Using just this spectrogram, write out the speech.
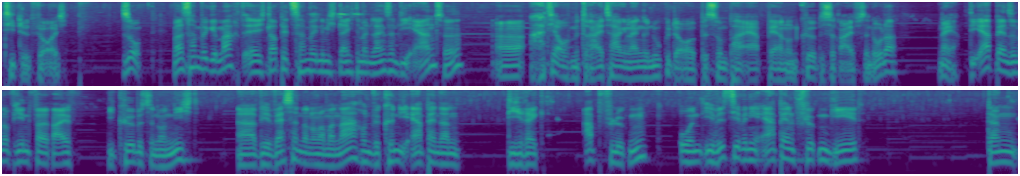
Titel für euch. So, was haben wir gemacht? Äh, ich glaube, jetzt haben wir nämlich gleich langsam die Ernte. Äh, hat ja auch mit drei Tagen lang genug gedauert, bis so ein paar Erdbeeren und Kürbisse reif sind, oder? Naja, die Erdbeeren sind auf jeden Fall reif, die Kürbisse noch nicht. Äh, wir wässern dann auch nochmal nach und wir können die Erdbeeren dann direkt abpflücken. Und ihr wisst ja, wenn ihr Erdbeeren pflücken geht, dann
